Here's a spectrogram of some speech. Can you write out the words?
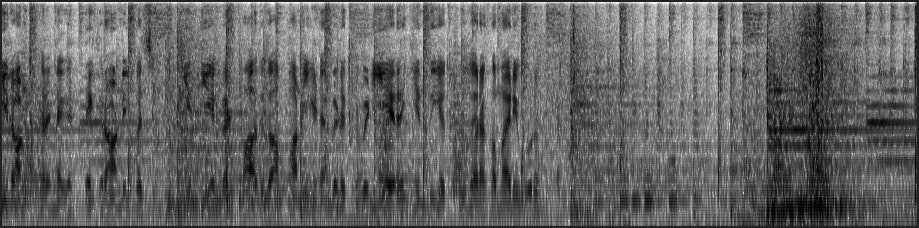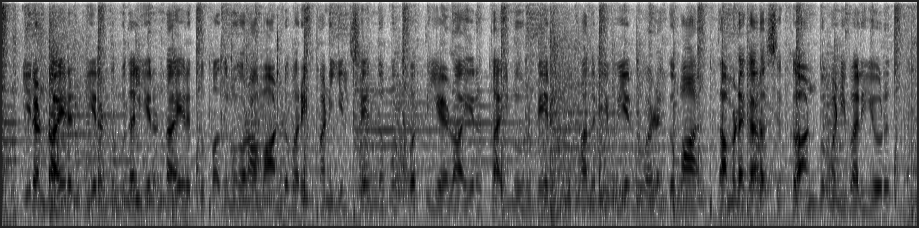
ஈரான் தலைநகர் தெஹ்ரானில் வசிக்கும் இந்தியர்கள் பாதுகாப்பான இடங்களுக்கு வெளியேற இந்திய தூதரகம் அறிவுறுத்தல். இரண்டாயிரத்தி இரண்டு முதல் இரண்டாயிரத்து பதினோராம் ஆண்டு வரை பணியில் சேர்ந்த முப்பத்தி ஏழாயிரத்து ஐநூறு பேருக்கு பதவி உயர்வு வழங்குமாறு தமிழக அரசுக்கு அன்புமணி வலியுறுத்தல்.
